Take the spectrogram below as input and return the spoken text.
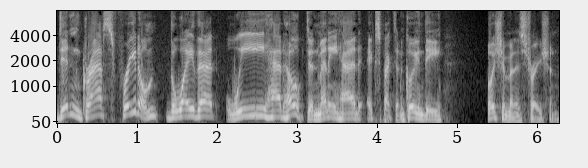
didn't grasp freedom the way that we had hoped and many had expected, including the Bush administration.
